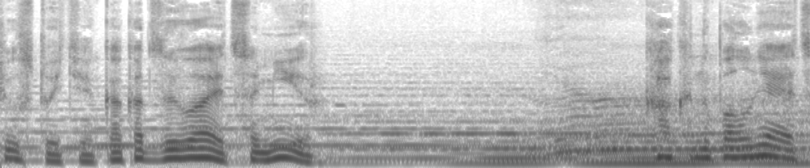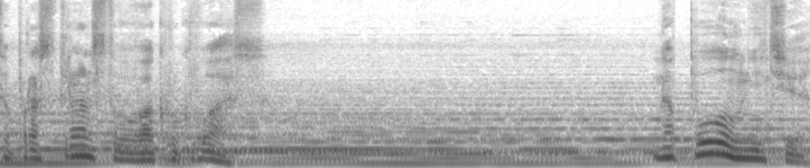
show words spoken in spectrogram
Почувствуйте, как отзывается мир, как наполняется пространство вокруг вас. Наполните,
